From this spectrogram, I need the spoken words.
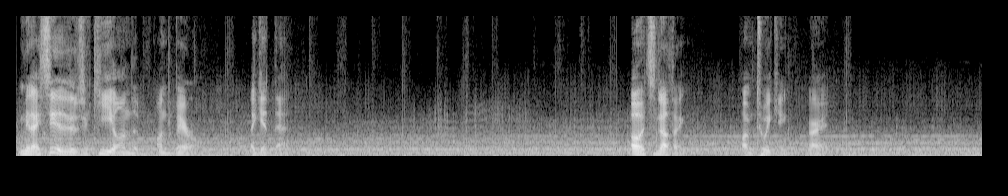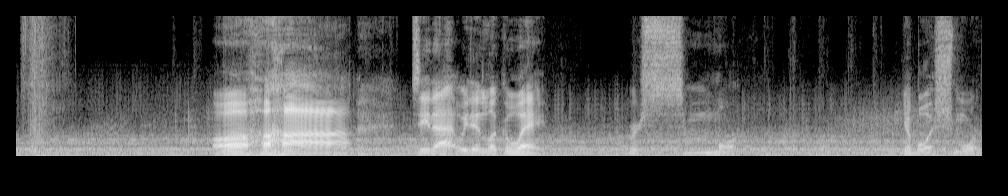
I mean, I see that there's a key on the on the barrel. I get that. Oh, it's nothing. I'm tweaking. All right. Oh, ha ha! See that? We didn't look away. We're smart. Your boy smart.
